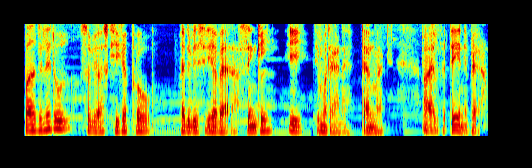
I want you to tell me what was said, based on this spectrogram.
brede det lidt ud, så vi også kigger på, hvad det vil sige at være single i det moderne Danmark, og alt hvad det indebærer.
